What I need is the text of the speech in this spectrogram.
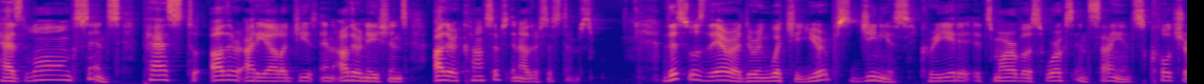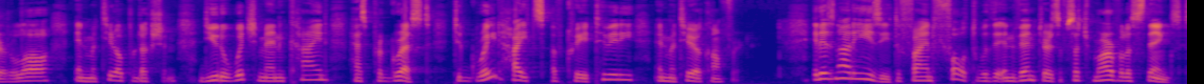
has long since passed to other ideologies and other nations, other concepts and other systems. This was the era during which Europe's genius created its marvelous works in science, culture, law, and material production, due to which mankind has progressed to great heights of creativity and material comfort. It is not easy to find fault with the inventors of such marvelous things,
